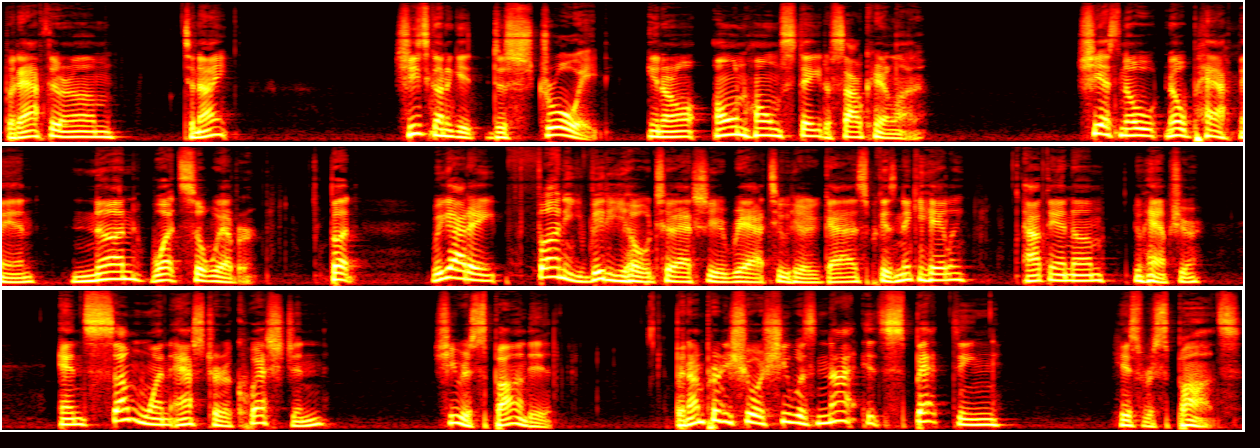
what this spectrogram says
But after um tonight, she's going to get destroyed in her own home state of South Carolina. She has no no path, man, none whatsoever. But we got a funny video to actually react to here, guys, because Nikki Haley out there in um New Hampshire and someone asked her a question. She responded, but I'm pretty sure she was not expecting his response.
